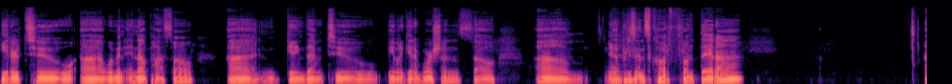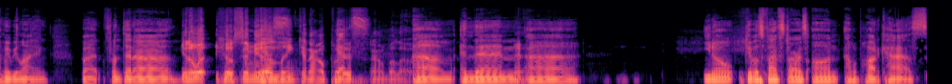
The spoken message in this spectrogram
catered to uh, women in El Paso, uh, getting them to be able to get abortions. So um, yeah. I'm pretty certain it's called Frontera. I may be lying, but Frontera. You know what? He'll send me Yes. a link and I'll put Yes. it down below. Um, and then, uh, you know, give us five stars on Apple Podcasts.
